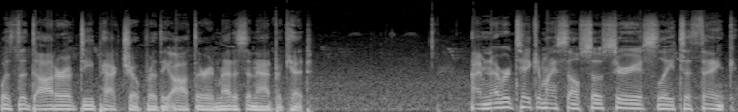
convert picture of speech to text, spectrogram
was the daughter of Deepak Chopra, the author and medicine advocate. I've never taken myself so seriously to think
